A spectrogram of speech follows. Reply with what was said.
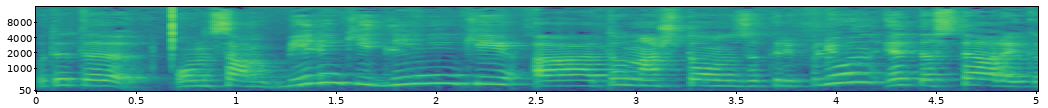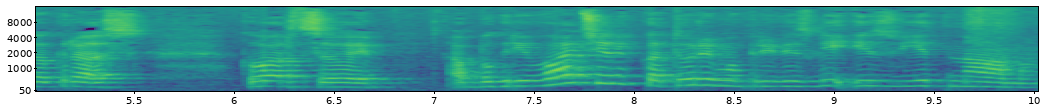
Вот это он сам беленький, длинненький, а то, на что он закреплен, это старый как раз кварцевый обогреватель, который мы привезли из Вьетнама.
